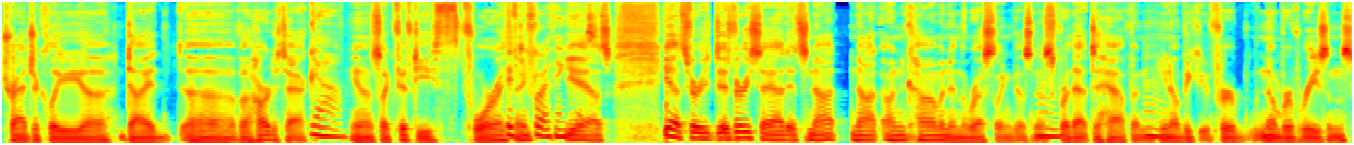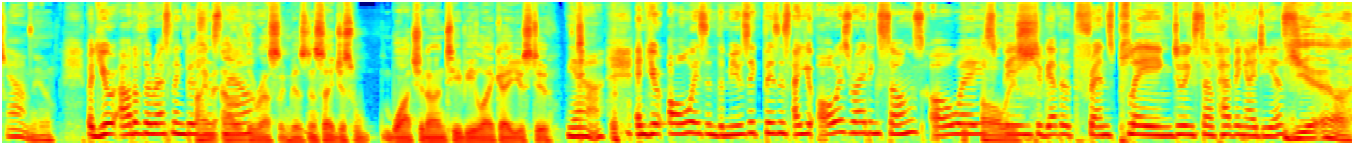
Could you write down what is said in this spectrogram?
tragically uh, died uh, of a heart attack. Yeah. You know, it's like 54, I think. 54, I think, Yeah, yes. it's, yeah, it's very, it's very sad. It's not, not uncommon in the wrestling business for that to happen, you know, bec- for a number of reasons. Yeah. But you're out of the wrestling business. I'm business out of the wrestling business. I just watch it on TV like I used to. yeah, and you're always in the music business. Are you always writing songs? Always, being together with friends, playing, doing stuff, having ideas. Yeah,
